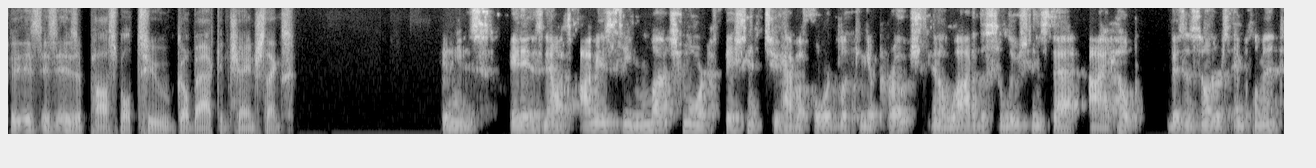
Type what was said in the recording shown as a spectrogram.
Is is is it possible to go back and change things? It is. It is. Now it's obviously much more efficient to have a forward-looking approach, and a lot of the solutions that I help business owners implement,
